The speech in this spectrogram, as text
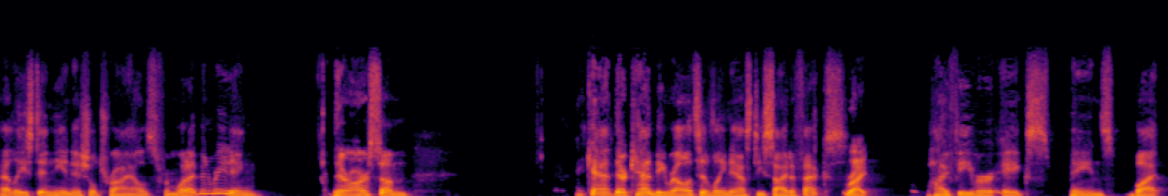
at least in the initial trials from what I've been reading there are some can there can be relatively nasty side effects. Right. High fever, aches, pains, but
